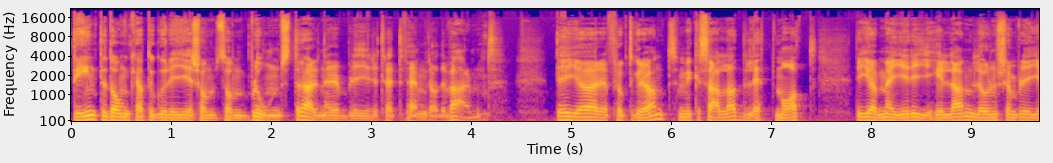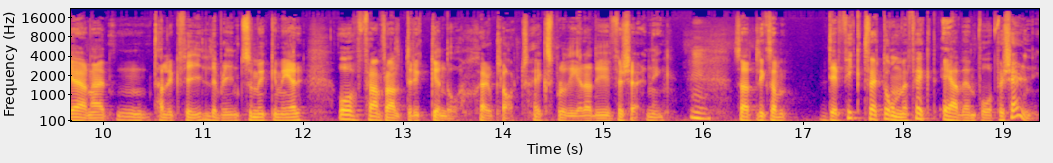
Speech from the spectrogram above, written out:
Det är inte de kategorier som, som blomstrar när det blir 35 grader varmt. Det gör frukt och grönt, mycket sallad, lätt mat. Det gör mejerihyllan, lunchen blir gärna en tallrik fil, det blir inte så mycket mer. Och framförallt drycken då, självklart, exploderade i försäljning. Mm. Så att liksom, det fick tvärtom effekt även på försäljning.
